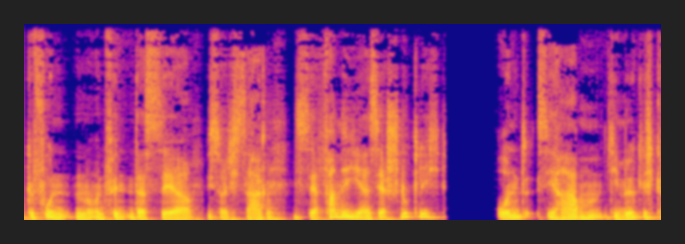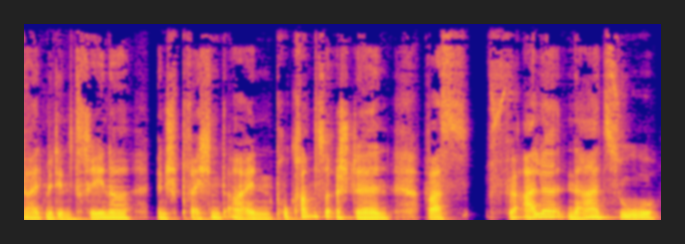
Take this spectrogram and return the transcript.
gefunden und finden das sehr, wie soll ich sagen, sehr familiär, sehr schnucklig. Und sie haben die Möglichkeit, mit dem Trainer entsprechend ein Programm zu erstellen, was für alle nahezu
